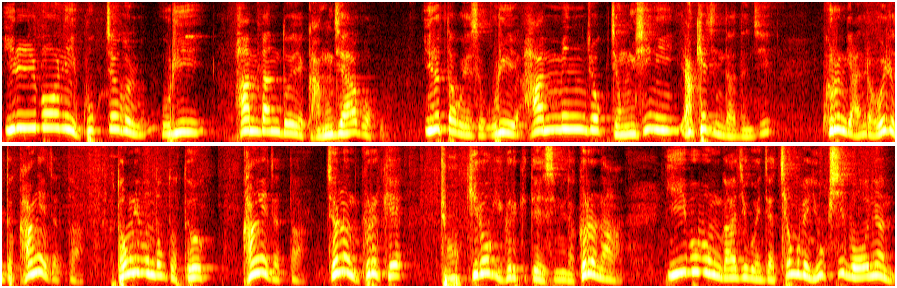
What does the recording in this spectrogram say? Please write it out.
일본이 국적을 우리 한반도에 강제하고 이렇다고 해서 우리 한민족 정신이 약해진다든지 그런 게 아니라 오히려 더 강해졌다. 독립운동도 더 강해졌다. 저는 그렇게 주 기록이 그렇게 되어 있습니다. 그러나 이 부분 가지고 이제 1965년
